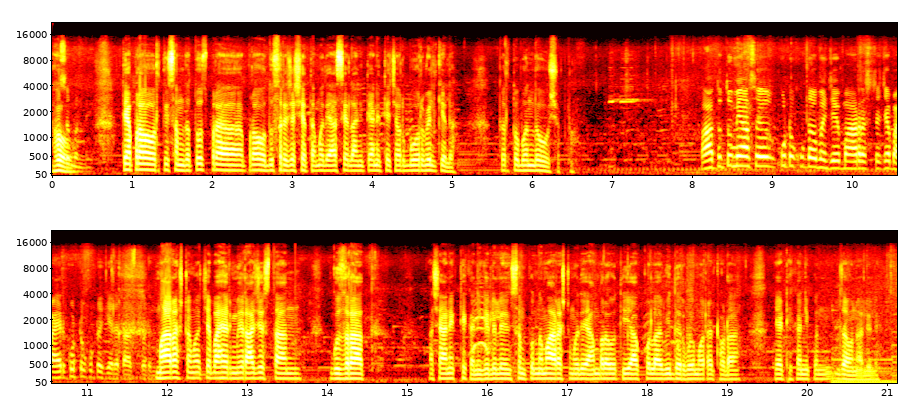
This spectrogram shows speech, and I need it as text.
हो. असं म्हणणं आहे. त्या प्रवाहावरती समजा तोच प्र प्रवाह दुसऱ्याच्या शेतामध्ये असेल आणि त्याने त्याच्यावर बोरवेल केलं तर तो बंद होऊ शकतो आता तुम्ही असं कुठं कुठं म्हणजे महाराष्ट्राच्या बाहेर कुठं कुठं गेलात आजपर्यंत महाराष्ट्राच्या बाहेर मी राजस्थान गुजरात अशा अनेक ठिकाणी गेलेले आहे. संपूर्ण महाराष्ट्रामध्ये अमरावती अकोला विदर्भ मराठवाडा या ठिकाणी पण जाऊन आलेले आहे.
